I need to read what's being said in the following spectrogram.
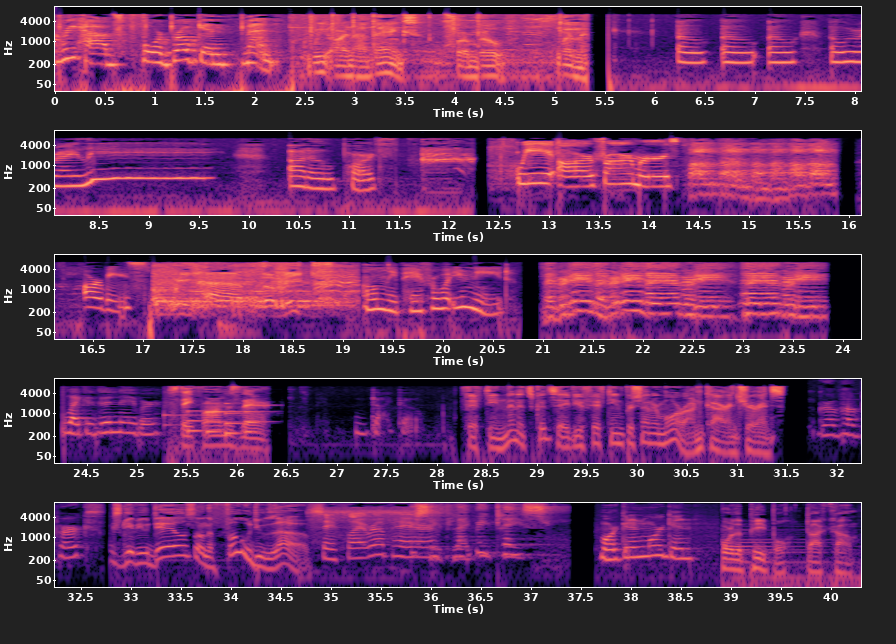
rehabs for broken men. We are not banks for broke women. Oh, oh, oh, O'Reilly Auto Parts. We are farmers. Arby's. We have the meats. Only pay for what you need. Liberty, liberty, liberty, liberty. Like a good neighbor. State Farm is there. Geico. 15 minutes could save you 15% or more on car insurance. Grubhub perks. Give you deals on the food you love. Safelite repair. Safelite replace. Morgan and Morgan. For the people.com.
